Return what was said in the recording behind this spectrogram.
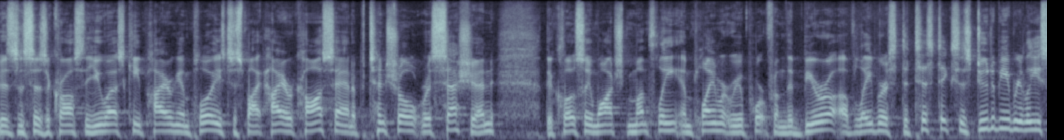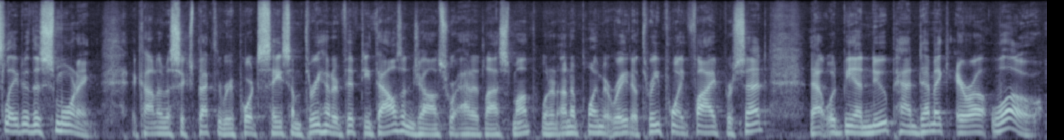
Businesses across the U.S. keep hiring employees despite higher costs and a potential recession. The closely watched monthly employment report from the Bureau of Labor Statistics is due to be released later this morning. Economists expect the report to say some 350,000 jobs were added last month with an unemployment rate of 3.5 percent. That would be a new pandemic era low.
